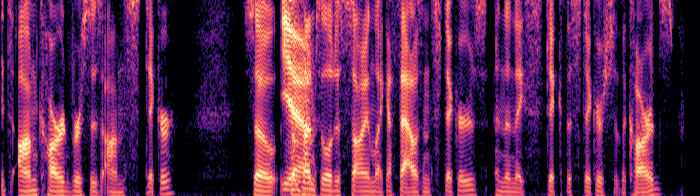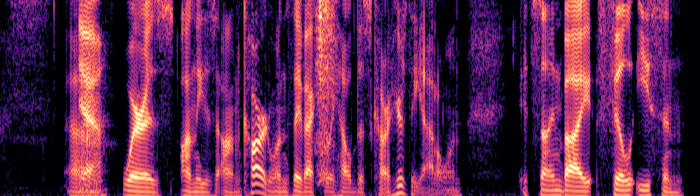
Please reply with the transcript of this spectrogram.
it's on card versus on sticker. So Yeah. sometimes they'll just sign like a thousand stickers, and then they stick the stickers to the cards. Um, Yeah. Whereas on these on card ones, they've actually held this card. Here's the Yaddle one. It's signed by Phil Eason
